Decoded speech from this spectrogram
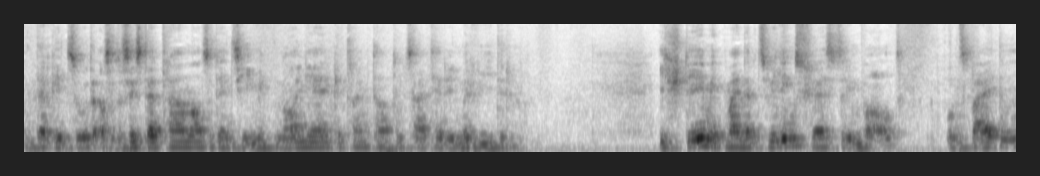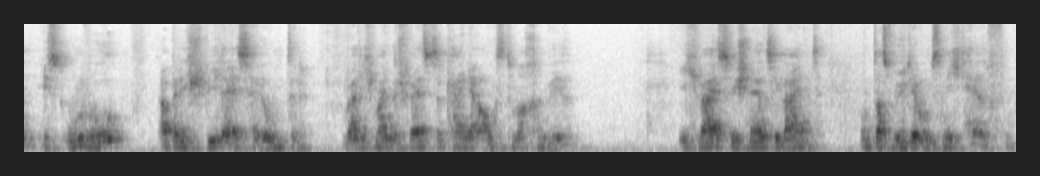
Und der geht so, also das ist der Traum, also, den sie mit neunjährig geträumt hat und seither immer wieder. Ich stehe mit meiner Zwillingsschwester im Wald. Uns beiden ist unwohl, aber ich spiele es herunter, weil ich meiner Schwester keine Angst machen will. Ich weiß, wie schnell sie weint, und das würde uns nicht helfen.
